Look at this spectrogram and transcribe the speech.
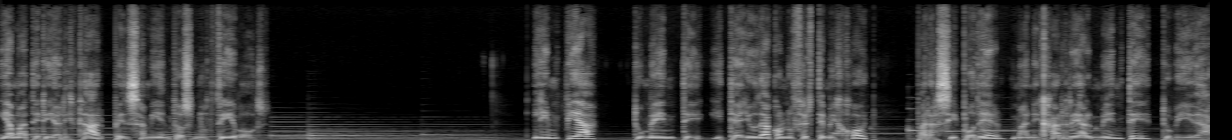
y a materializar pensamientos nocivos limpia tu mente y te ayuda a conocerte mejor para así poder manejar realmente tu vida.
